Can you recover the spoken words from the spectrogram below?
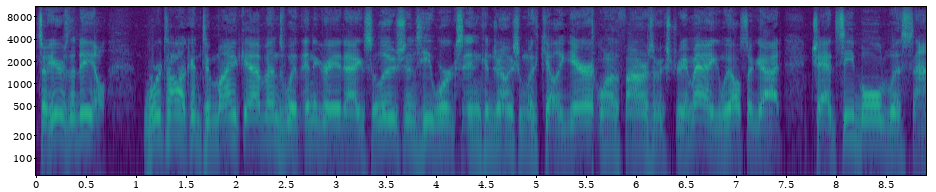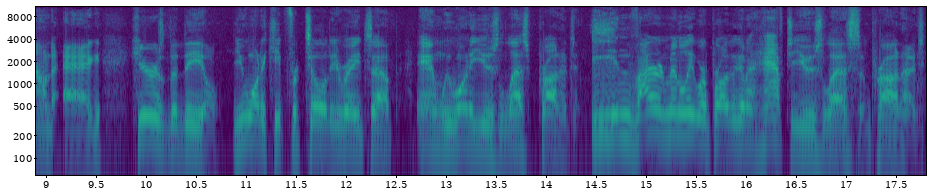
So here's the deal. We're talking to Mike Evans with Integrated Ag Solutions. He works in conjunction with Kelly Garrett, one of the founders of Extreme Ag. We also got Chad Seabold with Sound Ag. Here's the deal. You want to keep fertility rates up and we want to use less product. Environmentally, we're probably going to have to use less product.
